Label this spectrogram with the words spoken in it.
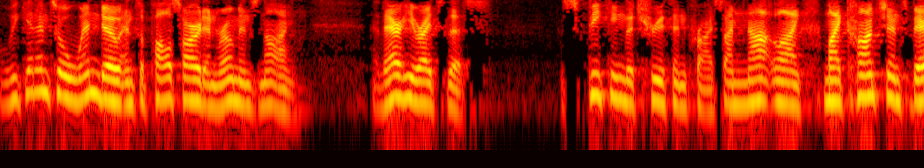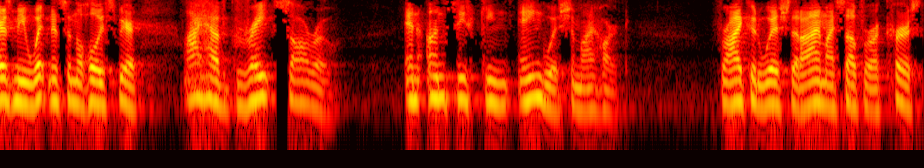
Well, we get into a window into Paul's heart in Romans 9. There he writes this speaking the truth in Christ. I'm not lying. My conscience bears me witness in the Holy Spirit. I have great sorrow and unceasing anguish in my heart. For I could wish that I myself were accursed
